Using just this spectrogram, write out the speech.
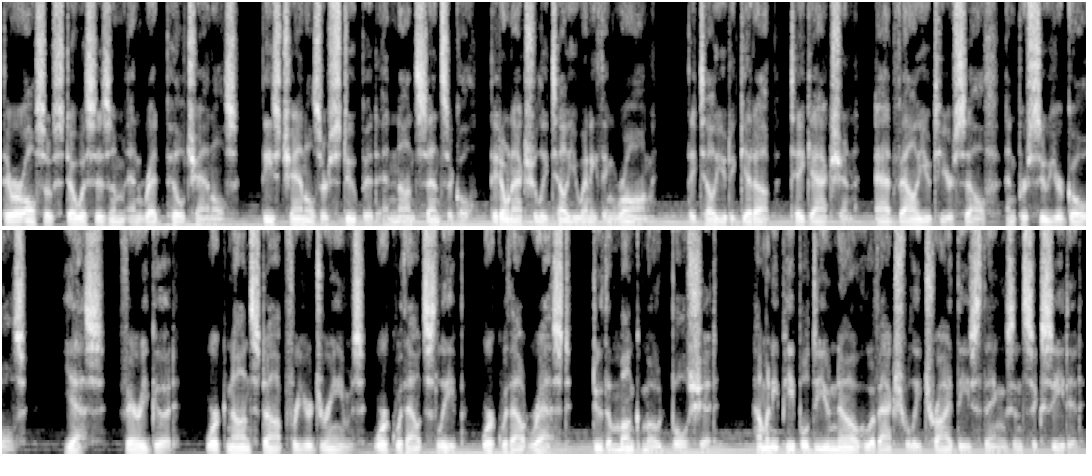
There are also Stoicism and Red Pill channels. These channels are stupid and nonsensical. They don't actually tell you anything wrong. They tell you to get up, take action, add value to yourself, and pursue your goals. Yes, very good. Work non-stop for your dreams, work without sleep, work without rest, do the monk mode bullshit. How many people do you know who have actually tried these things and succeeded?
